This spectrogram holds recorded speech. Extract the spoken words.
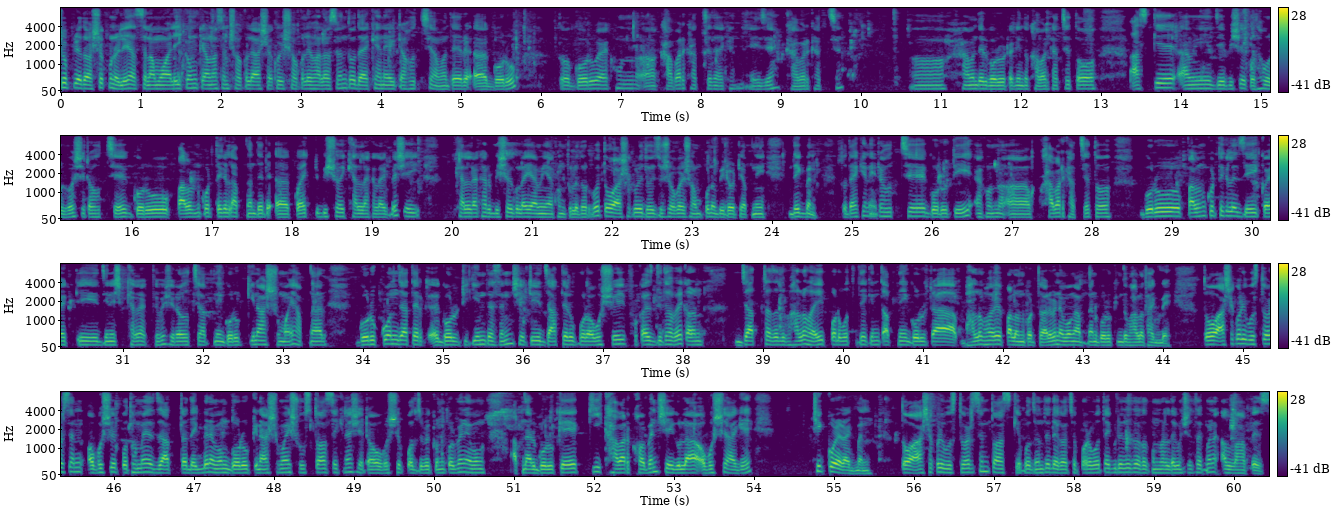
সুপ্রিয় দর্শক মণ্ডলী, আসসালামু আলাইকুম। কেমন আছেন সকলে? আশা করি সকলে ভালো আছেন। তো দেখেন, এইটা হচ্ছে আমাদের গরু। তো গরু এখন খাবার খাচ্ছে, দেখেন, এই যে খাবার খাচ্ছে। আমাদের গরুটা কিন্তু খাবার খাচ্ছে। তো আজকে আমি যে বিষয়ে কথা বলব, সেটা হচ্ছে গরু পালন করতে গেলে আপনাদের কয়েকটি বিষয় খেয়াল রাখা লাগবে। সেই খেয়াল রাখার বিষয়গুলাই আমি এখন তুলে ধরবো। তো আশা করি ধৈর্য সহকারে সম্পূর্ণ ভিডিওটি আপনি দেখবেন। তো দেখেন, এটা হচ্ছে গরুটি এখন খাবার খাচ্ছে। তো গরু পালন করতে গেলে যেই কয়েকটি জিনিস খেয়াল রাখতে হবে, সেটা হচ্ছে আপনি গরু কেনার সময় আপনার গরু কোন জাতের গরুটি কিনতেছেন, সেটি জাতের উপর অবশ্যই ফোকাস দিতে হবে। কারণ জাতটা যদি ভালো হয়, পরবর্তীতে কিন্তু আপনি গরুটা ভালোভাবে পালন করতে পারবেন এবং আপনার গরু কিন্তু ভালো থাকবে। তো আশা করি বুঝতে পারছেন, অবশ্যই প্রথমে জাতটা দেখবেন এবং গরু কেনার সময় সুস্থ আছে কিনা সেটা অবশ্যই পর্যবেক্ষণ করবেন এবং আপনার গরুকে কি খাবার খাবেন সেগুলা অবশ্যই আগে ঠিক করে রাখবেন। তো আশা করি বুঝতে পারছেন। তো আজকে পর্যন্ত দেখা হচ্ছে পরবর্তী ভিডিওতে। ততক্ষণ ভালো থাকবেন, সুস্থ থাকবেন। আল্লাহ হাফেজ।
